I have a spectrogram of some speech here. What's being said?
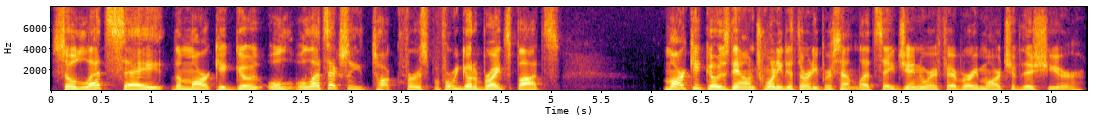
So let's say the market goes, well, well, let's actually talk first before we go to bright spots. Market goes down 20 to 30%, let's say January, February, March of this year.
